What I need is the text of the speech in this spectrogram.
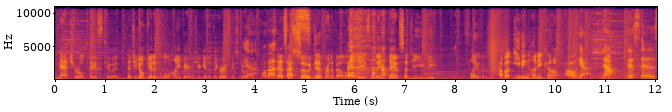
natural taste to it that you don't get in the little honey bears you get at the grocery store. Yeah, well, that- that's, what's so different about all these. is they, they have such a unique flavor. How about eating honeycomb? Oh yeah. Now, this is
